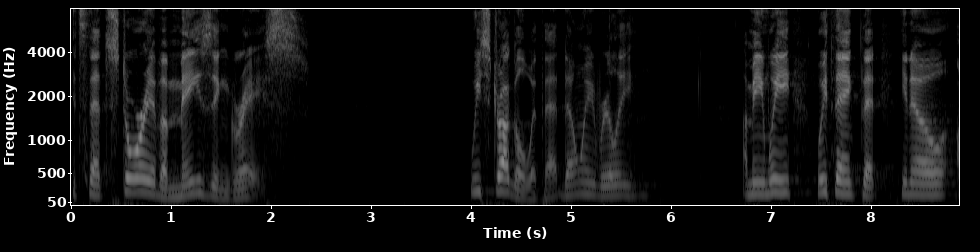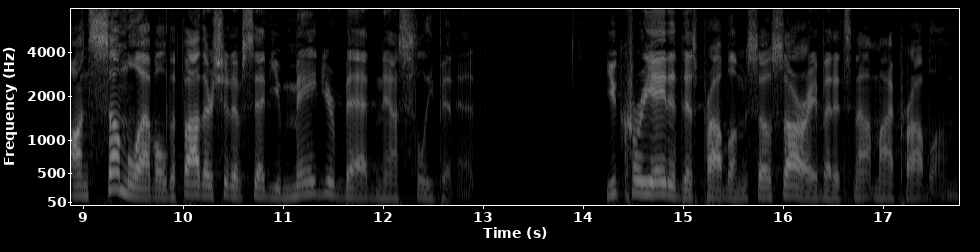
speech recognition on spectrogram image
It's that story of amazing grace. We struggle with that, don't we, really? I mean, we, we think that, you know, on some level, the Father should have said, You made your bed, now sleep in it. You created this problem, so sorry, but it's not my problem.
